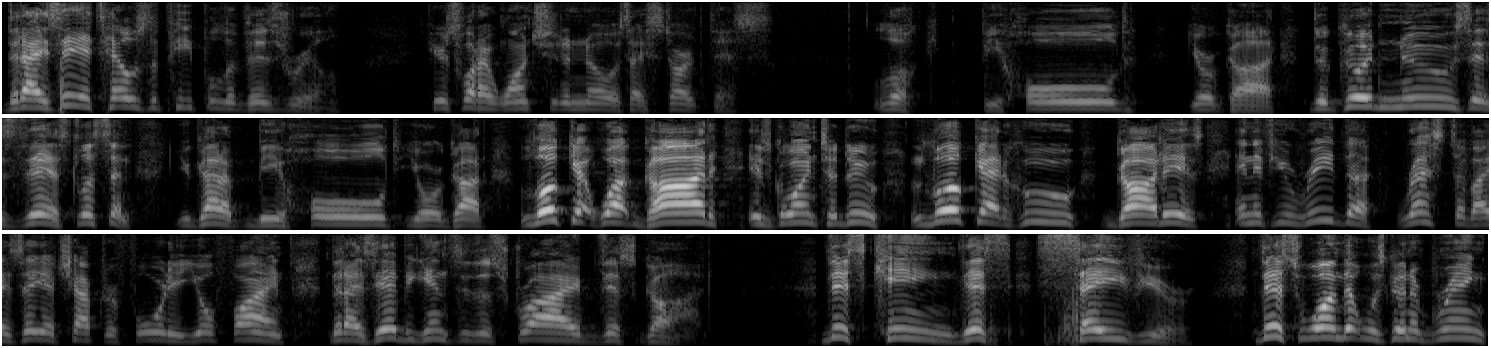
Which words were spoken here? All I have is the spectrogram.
that Isaiah tells the people of Israel here's what I want you to know as I start this Look, behold your God. The good news is this listen, you got to behold your God. Look at what God is going to do. Look at who God is. And if you read the rest of Isaiah chapter 40, you'll find that Isaiah begins to describe this God, this King, this Savior. This one that was going to bring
